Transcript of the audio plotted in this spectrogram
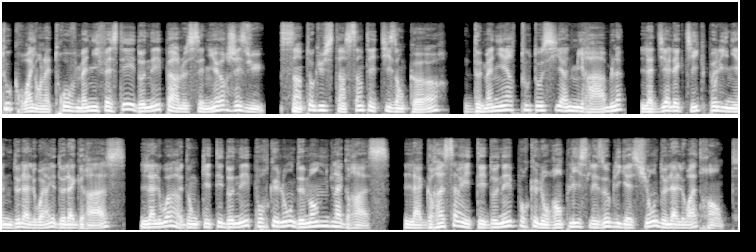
tout croyant la trouve manifestée et donnée par le Seigneur Jésus. Saint Augustin synthétise encore, de manière tout aussi admirable, la dialectique paulinienne de la loi et de la grâce. La loi a donc été donnée pour que l'on demande la grâce. La grâce a été donnée pour que l'on remplisse les obligations de la loi 30.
